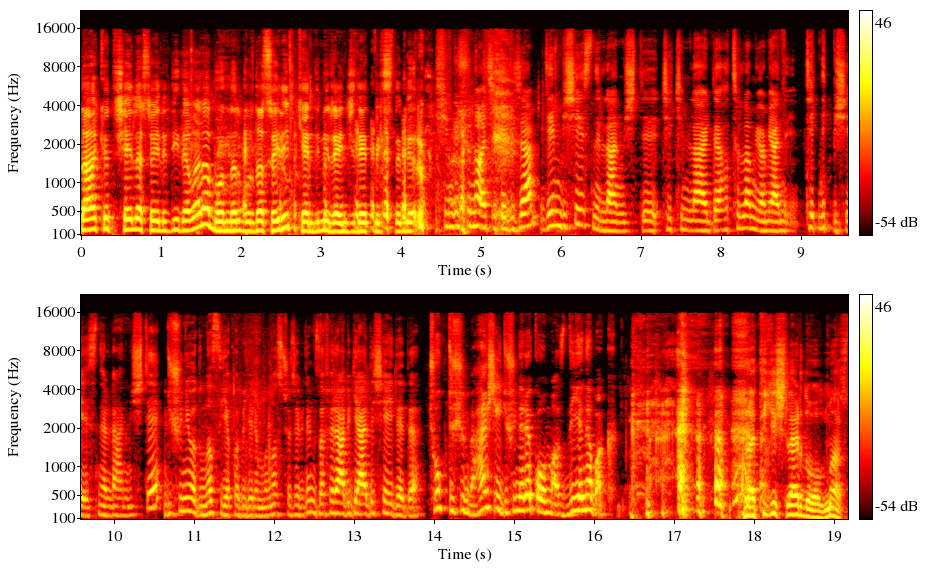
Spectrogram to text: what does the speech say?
Daha kötü şeyler söylediği de var ama onları burada söyleyip kendimi rencide etmek istemiyorum. Şimdi şunu açık edeceğim. Cem bir şey sinirlenmişti çekimlerde hatırlamıyorum yani teknik bir şeye sinirlenmişti. Düşünüyordu nasıl yapabilirim bunu nasıl çözebilirim. Zafer abi geldi şey dedi. Çok düşünme her şeyi düşünerek olmaz diyene bak. Pratik işler de olmaz.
